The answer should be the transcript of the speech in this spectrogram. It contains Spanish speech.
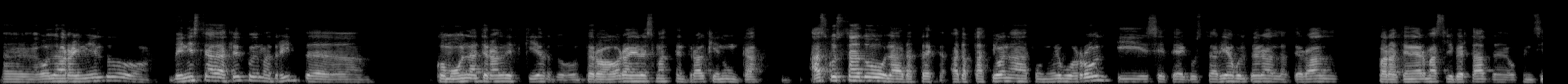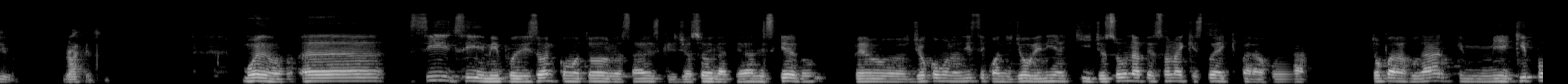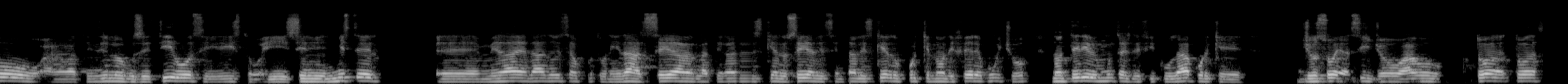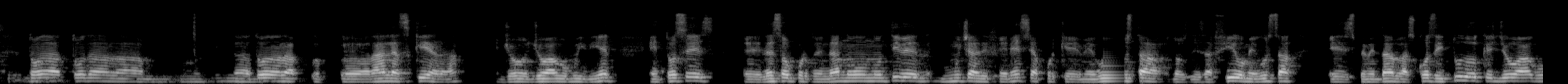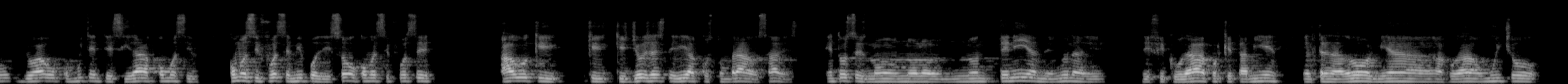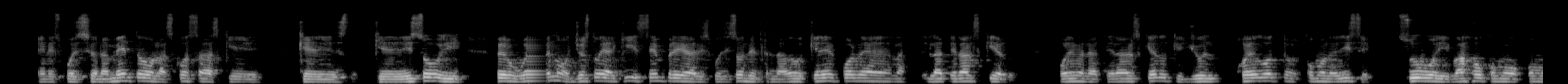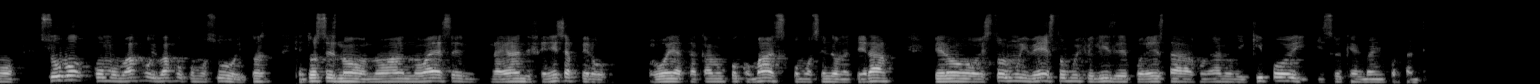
Eh, hola Reinildo, viniste al Atlético de Madrid eh, como un lateral izquierdo, pero ahora eres más central que nunca. ¿Has gustado la adaptación a tu nuevo rol y si te gustaría volver al lateral para tener más libertad ofensiva? Gracias. Bueno, eh, sí, sí, mi posición, como todos lo sabes, que yo soy lateral izquierdo, pero yo como lo dice cuando yo venía aquí, yo soy una persona que estoy aquí para jugar para jugar, que mi equipo a tener los objetivos y listo. Y si el mister eh, me ha dado esa oportunidad, sea lateral izquierdo, sea de central izquierdo, porque no difiere mucho, no tiene muchas dificultades porque yo soy así, yo hago toda, toda, toda, toda la, toda la, la, la izquierda, yo, yo hago muy bien. Entonces, eh, esa oportunidad no, no tuve mucha diferencia porque me gusta los desafíos, me gusta experimentar las cosas y todo lo que yo hago, yo hago con mucha intensidad, como si, como si fuese mi posición, como si fuese algo que, que, que yo ya estaría acostumbrado, ¿sabes? Entonces no, no, no tenía ninguna dificultad porque también el entrenador me ha ayudado mucho en el posicionamiento, las cosas que, que, que hizo y pero bueno, yo estoy aquí siempre a disposición del entrenador. Quieren ponerme lateral izquierdo, ponerme lateral izquierdo que yo juego, como le dice, subo y bajo como, como subo, como bajo y bajo como subo. Entonces, entonces no, no, no va a ser la gran diferencia, pero voy a atacar un poco más como siendo lateral. Pero estoy muy bien, estoy muy feliz de poder estar jugando el equipo y eso que es más importante.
